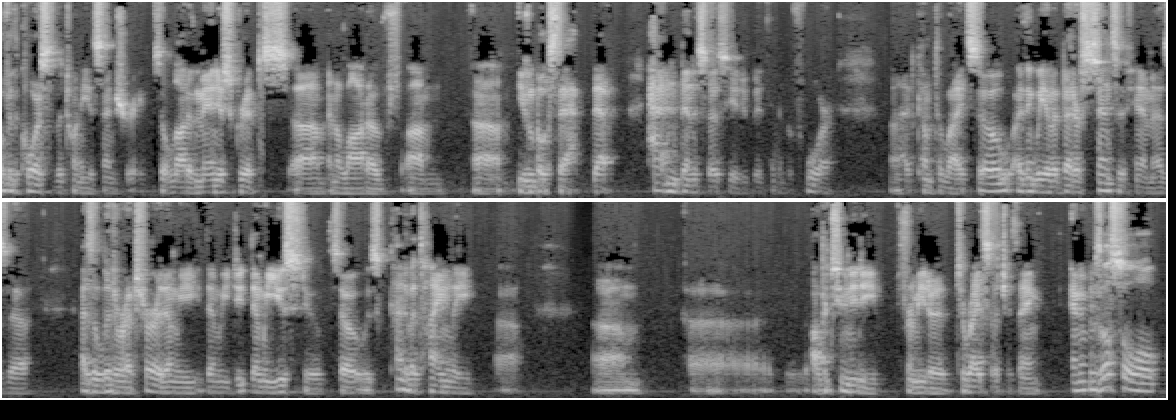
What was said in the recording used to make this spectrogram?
over the course of the 20th century. So, a lot of manuscripts um, and a lot of um, uh, even books that that hadn't been associated with him before uh, had come to light. So, I think we have a better sense of him as a as a literature than we than we do, than we used to. So, it was kind of a timely uh, um, uh, opportunity for me to, to write such a thing. And it was also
